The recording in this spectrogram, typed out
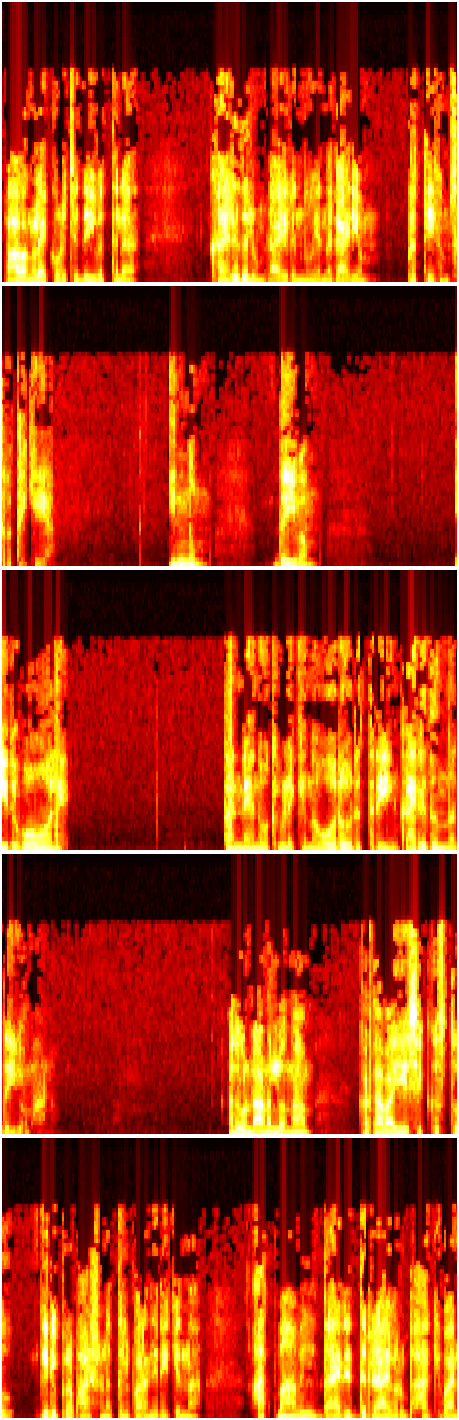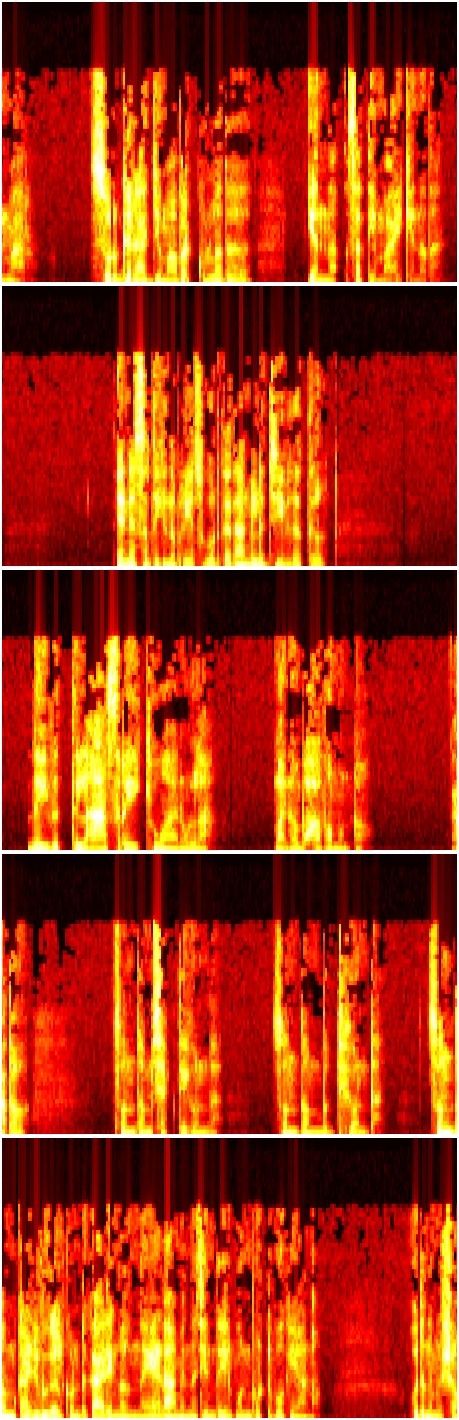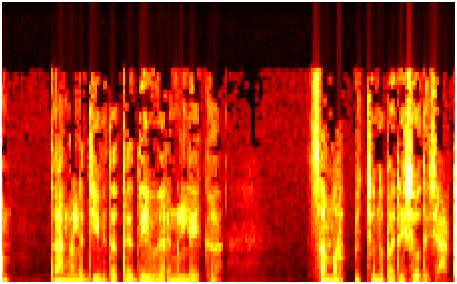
പാവങ്ങളെക്കുറിച്ച് ദൈവത്തിന് കരുതലുണ്ടായിരുന്നു എന്ന കാര്യം പ്രത്യേകം ശ്രദ്ധിക്കുക. ഇന്നും ദൈവം ഇതുപോലെ തന്നെ നോക്കി വിളിക്കുന്ന ഓരോരുത്തരെയും കരുതുന്ന ദൈവമാണ്. അതുകൊണ്ടാണല്ലോ നാം കർത്താവായ യേശുക്രിസ്തു ഗിരിപ്രഭാഷണത്തിൽ പറഞ്ഞിരിക്കുന്ന ആത്മാവിൽ ദാരിദ്ര്യരായവർ ഭാഗ്യവാൻമാർ സ്വർഗരാജ്യം അവർക്കുള്ളത് എന്ന സത്യം വായിക്കുന്നത്. എന്നെ ശ്രദ്ധിക്കുന്ന പ്രിയ സുഹൃത്തെ താങ്കളുടെ ജീവിതത്തിൽ ദൈവത്തിൽ ആശ്രയിക്കുവാനുള്ള മനോഭാവമുണ്ടോ? അതോ സ്വന്തം ശക്തി കൊണ്ട് സ്വന്തം ബുദ്ധി കൊണ്ട് സ്വന്തം കഴിവുകൾ കൊണ്ട് കാര്യങ്ങൾ നേടാമെന്ന ചിന്തയിൽ മുൻപോട്ട് പോകുകയാണോ ഒരു നിമിഷം താങ്കളുടെ ജീവിതത്തെ ദൈവകരങ്ങളിലേക്ക് സമർപ്പിച്ചൊന്ന് പരിശോധിച്ചാട്ടെ.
